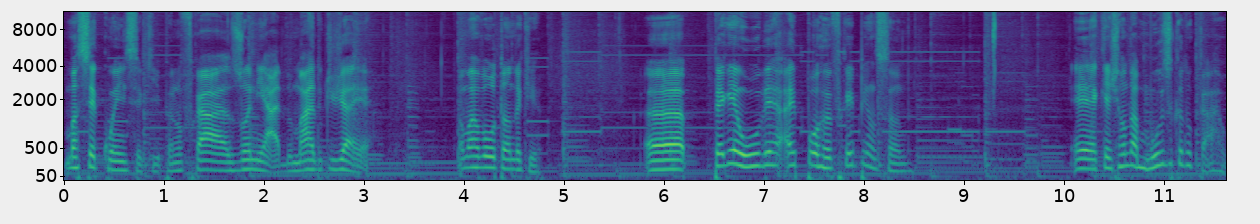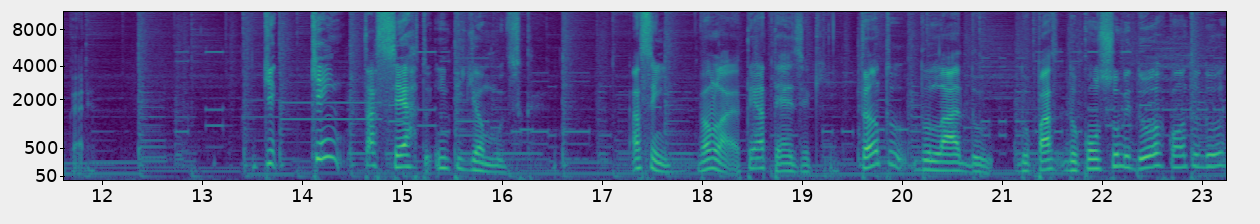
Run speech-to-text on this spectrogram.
Uma sequência aqui, pra não ficar zoneado mais do que já é. Então, mas voltando aqui. Uh, peguei o Uber, aí porra, eu fiquei pensando. É questão da música do carro, cara que quem tá certo em pedir a música? Assim, vamos lá, eu tenho a tese aqui. Tanto do lado do, do consumidor quanto do,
